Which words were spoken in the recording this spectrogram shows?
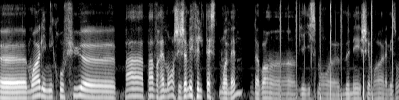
Euh, moi, les microfus, euh, pas, pas vraiment. J'ai jamais fait le test moi-même d'avoir un, vieillissement euh, mené chez moi à la maison.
